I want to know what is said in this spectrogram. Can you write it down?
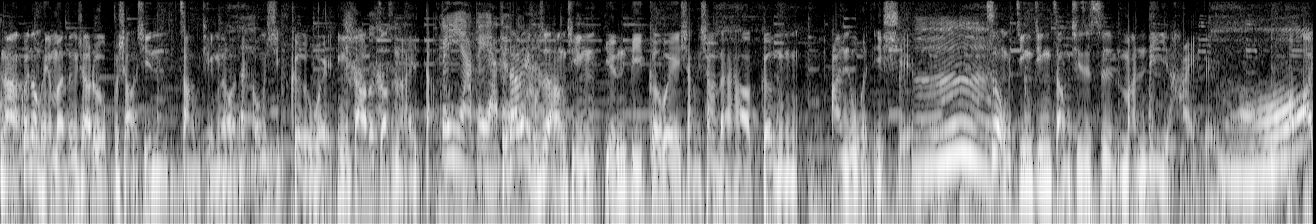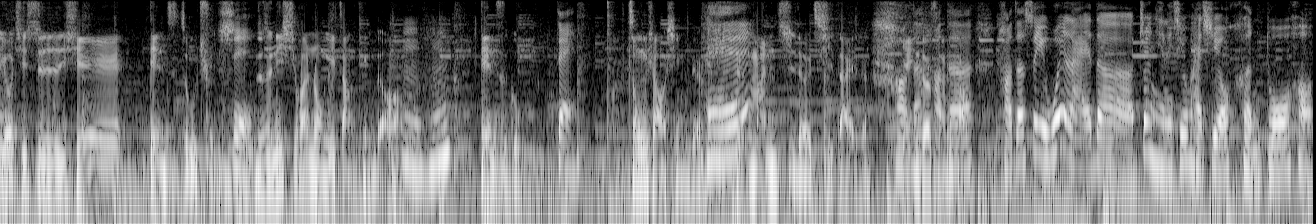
那观众朋友们，等一下如果不小心涨停了，我再恭喜各位，因为大家都知道是哪一档。对呀，对呀。其实台北股市的行情远比各位想象的还要更安稳一些。嗯。这种金金涨其实是蛮厉害的哦。啊，尤其是一些电子族群，是，就是你喜欢容易涨停的哦。嗯哼。电子股。对。中小型的，哎，蛮值得期待的。好的，好的，好的。所以未来的赚钱的机会还是有很多哈，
